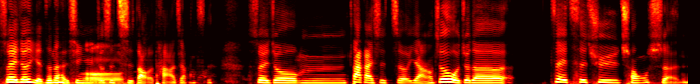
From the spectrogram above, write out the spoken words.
所以就是也真的很幸运，就是吃到了它这样子，哦、所以就嗯，大概是这样。就是我觉得这次去冲绳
